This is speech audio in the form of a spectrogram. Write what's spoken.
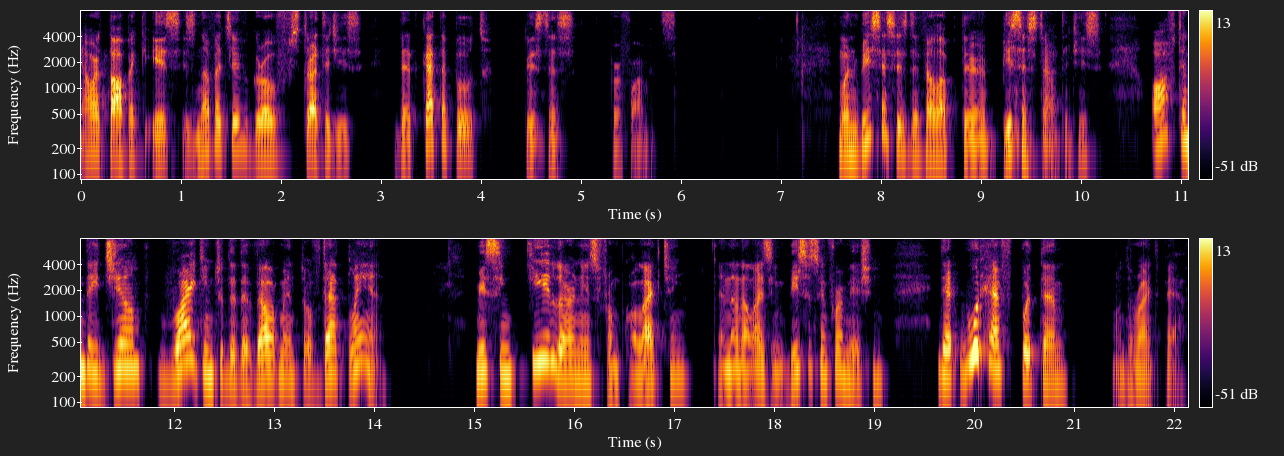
our topic is innovative growth strategies that catapult business performance. When businesses develop their business strategies, often they jump right into the development of that plan, missing key learnings from collecting, and analyzing business information that would have put them on the right path.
